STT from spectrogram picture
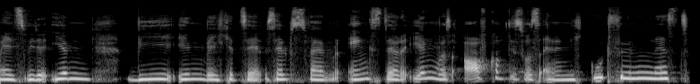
wenn jetzt wieder irgendwie irgendwelche Selbstzweifel, Ängste oder irgendwas aufkommt, ist, was einen nicht gut fühlen lässt,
